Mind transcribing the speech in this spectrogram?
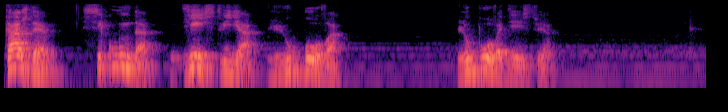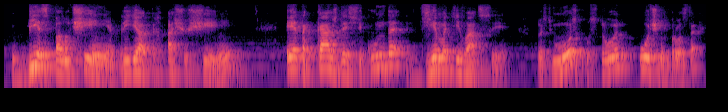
каждая секунда действия любого, любого действия без получения приятных ощущений, это каждая секунда демотивации. То есть мозг устроен очень просто.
